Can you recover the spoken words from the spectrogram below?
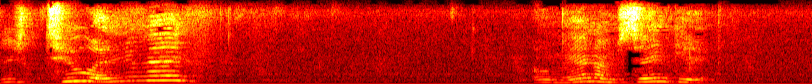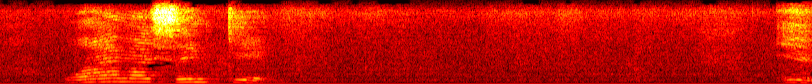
There's two Endermen? Oh man, I'm sinking. Why am I sinking? Eh,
